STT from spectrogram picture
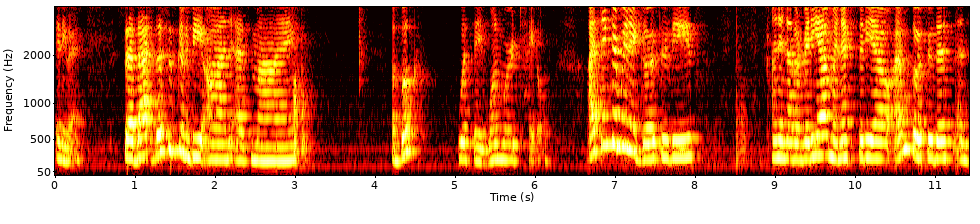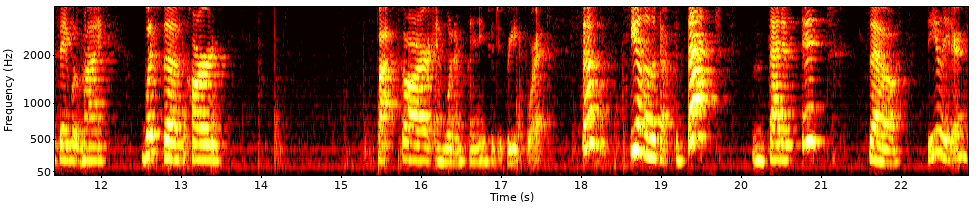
anyway. So that this is going to be on as my, a book with a one-word title. I think I'm going to go through these in another video. My next video, I will go through this and say what my, what the card spots are and what I'm planning to read for it. So be on the lookout for that. That is it. So see you later.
